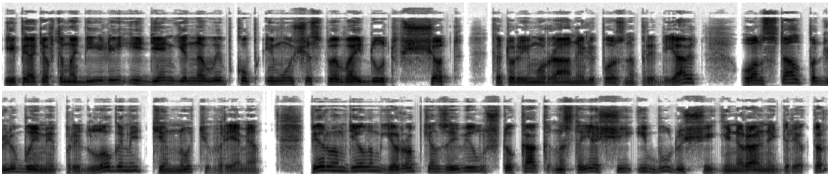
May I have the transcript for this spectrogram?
и пять автомобилей, и деньги на выкуп имущества войдут в счет который ему рано или поздно предъявят, он стал под любыми предлогами тянуть время. Первым делом Еропкин заявил, что как настоящий и будущий генеральный директор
